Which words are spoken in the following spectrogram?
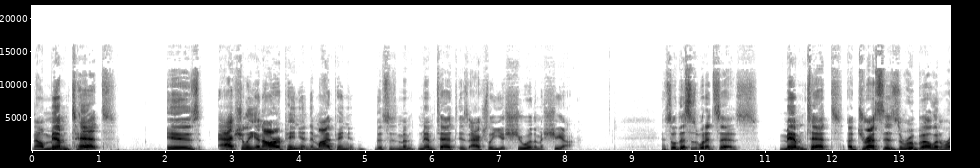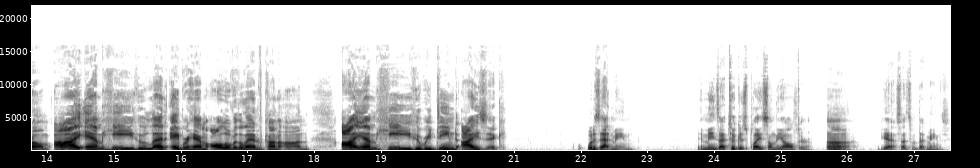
Now, Memtet is actually, in our opinion, in my opinion, this is Mem- Memtet is actually Yeshua the Mashiach. And so this is what it says. Memtet addresses Zerubbabel in Rome. I am he who led Abraham all over the land of Canaan. I am he who redeemed Isaac. What does that mean? It means I took his place on the altar. Uh, yes, that's what that means.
